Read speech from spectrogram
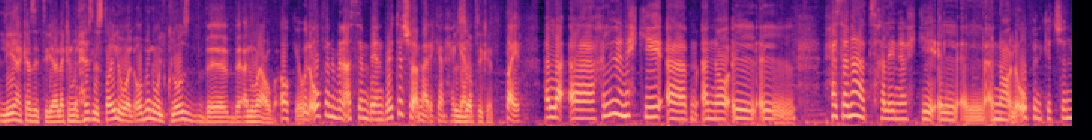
ليها كذا اتجاه لكن من حيث ال style هو ال open وال closed بأنواعه بقى. okay وال open بنقسم بين British وأمريكان حكينا بالظبط كده. طيب هلأ آه خلينا نحكي آه إنه ال ال حسنات خلينا نحكي إنه ال open kitchen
